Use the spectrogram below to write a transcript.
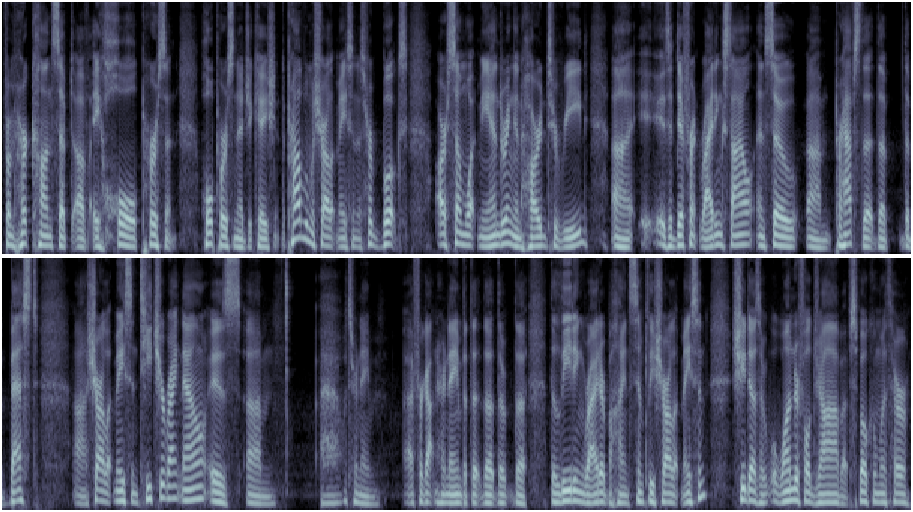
from her concept of a whole person, whole person education. The problem with Charlotte Mason is her books are somewhat meandering and hard to read. Uh, it's a different writing style, and so um, perhaps the the the best uh, Charlotte Mason teacher right now is um, uh, what's her name? I've forgotten her name, but the, the, the the the leading writer behind Simply Charlotte Mason. She does a wonderful job. I've spoken with her.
